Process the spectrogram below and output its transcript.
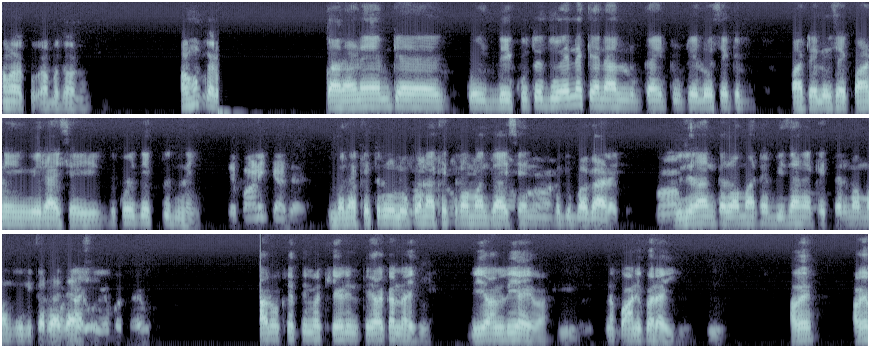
અમારા આ બધાને. શું કરવું કારણે એમ કે કોઈ દેખું તો જોઈએ ને કેનાલ કઈ તૂટેલો છે કે ફાટેલો છે પાણી વેરાય છે એ કોઈ દેખતું જ નહીં. એ પાણી ક્યાં જાય? બધા ખેતરો લોકોના ખેતરોમાં જાય છે ને બધું બગાડે છે. ગુજરાન કરવા માટે બીજાના ખેતરમાં મજૂરી કરવા જાય છે. સારો ખેતી મેં ખેડીને તૈયાર કરી નાખ્યું. બિયારણ લઈ આવ્યા. અને પાણી ભરાઈ ગયું. હવે હવે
